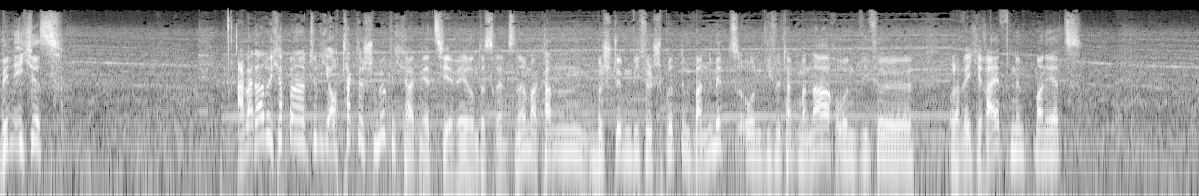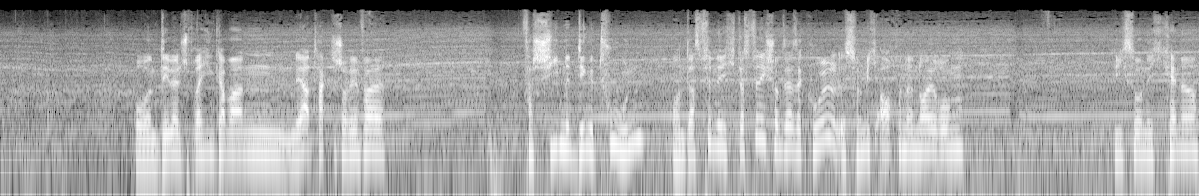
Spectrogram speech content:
Bin ich es? Aber dadurch hat man natürlich auch taktische Möglichkeiten jetzt hier während des Rennens. Ne? Man kann bestimmen, wie viel Sprit nimmt man mit und wie viel tankt man nach und wie viel oder welche Reifen nimmt man jetzt. Und dementsprechend kann man ja taktisch auf jeden Fall verschiedene Dinge tun. Und das finde ich, das ich schon sehr, sehr cool. Ist für mich auch eine Neuerung, die ich so nicht kenne.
